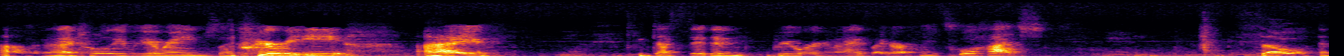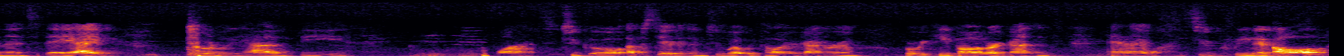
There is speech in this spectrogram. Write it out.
Um, and then I totally rearranged like where we eat. I dusted and reorganized like our homeschool hutch. So, and then today I totally have the want to go upstairs into what we call our gun room, where we keep all of our guns, and I want to clean it all.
